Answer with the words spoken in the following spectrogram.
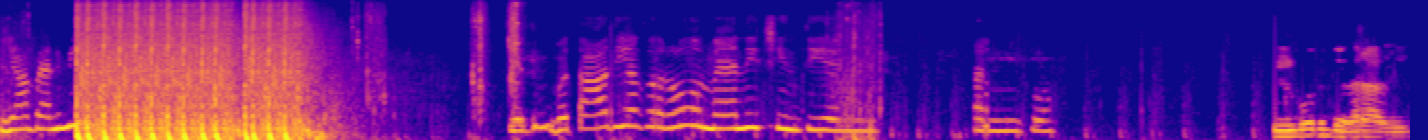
यहाँ पे है ये तुम बता दिया करो मैं नहीं छीनती है आदमी को। वो तो बेघर आ गई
